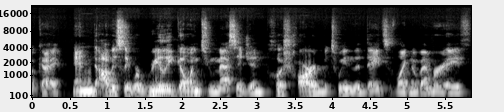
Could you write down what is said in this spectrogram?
Okay. And obviously, we're really going to message and push hard between the dates of like November 8th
